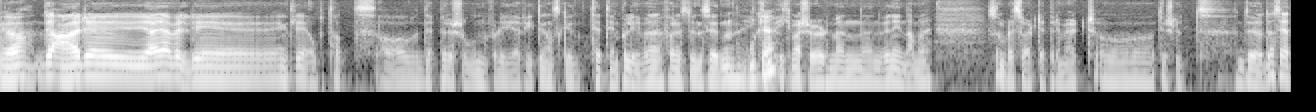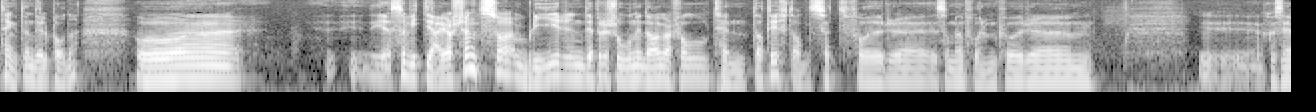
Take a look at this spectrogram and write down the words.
Ja, det er eh, Jeg er veldig eh, egentlig opptatt av depresjon fordi jeg fikk det ganske tett inn på livet for en stund siden. Ikke, okay. ikke meg sjøl, men en venninne av meg som ble svært deprimert og til slutt døde. Så jeg tenkte en del på det. Og så vidt jeg har skjønt, så blir depresjon i dag i hvert fall tentativt ansett for, eh, som en form for eh, eh, skal si,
